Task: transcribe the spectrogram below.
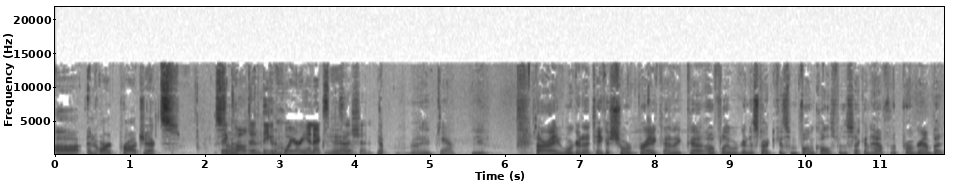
uh, and art projects. They so called it the can, Aquarian Exposition. Yeah, yep. Right. Yeah. Yeah. All right, we're going to take a short break. I think uh, hopefully we're going to start to get some phone calls for the second half of the program, but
